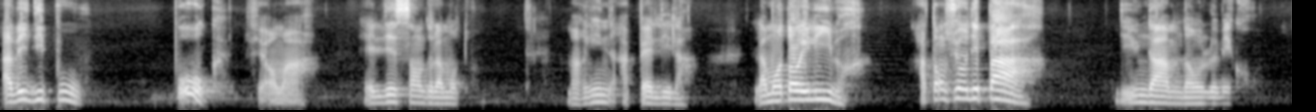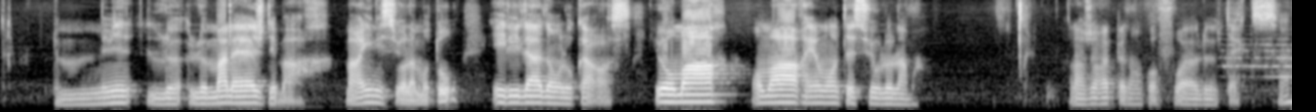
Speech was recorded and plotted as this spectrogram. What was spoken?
avait dit pou. Pouk, fait Omar. Il descend de la moto. Marine appelle Lila. La moto est libre. Attention au départ, dit une dame dans le micro. Le, le manège démarre. Marine est sur la moto et Lila dans le carrosse. Et Omar, Omar est monté sur le lama. Alors je répète encore fois le texte. Hein.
